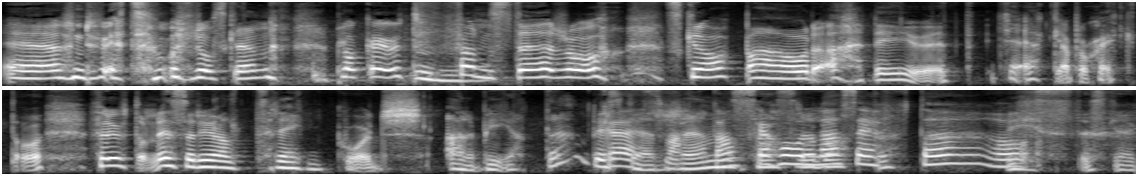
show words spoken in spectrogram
Eh, du vet, då ska en plocka ut Mm. fönster och skrapa. Och det, ah, det är ju ett jäkla projekt. Och förutom det så är det ju allt trädgårdsarbete. Det ska rensas, ska hållas rabatter. efter. Och... Visst, det ska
